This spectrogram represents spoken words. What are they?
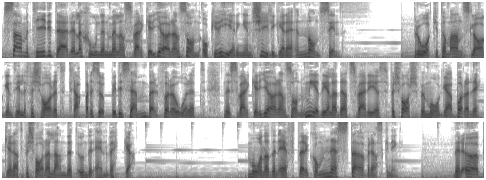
Samtidigt är relationen mellan Sverker Göransson och regeringen kyligare än någonsin. Bråket om anslagen till försvaret trappades upp i december förra året när Sverker Göransson meddelade att Sveriges försvarsförmåga bara räcker att försvara landet under en vecka. Månaden efter kom nästa överraskning. När ÖB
